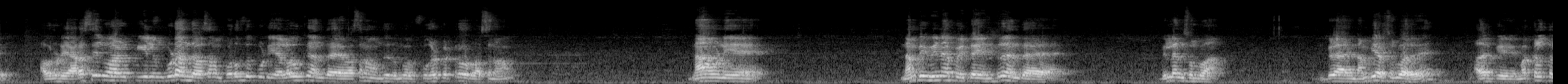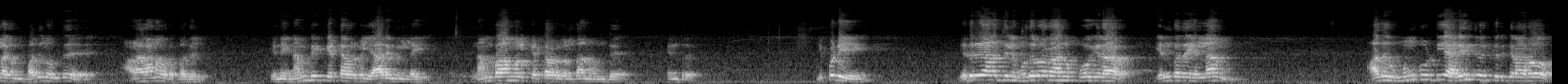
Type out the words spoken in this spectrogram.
அவருடைய அரசியல் வாழ்க்கையிலும் கூட அந்த வசனம் பொருந்தக்கூடிய அளவுக்கு அந்த வசனம் வந்து ரொம்ப புகழ்பெற்ற ஒரு வசனம். நான் உன்னைய நம்பி வீணா போயிட்டேன் என்று அந்த வில்லன் சொல்லுவான். நம்பியார் சொல்வார் அதற்கு மக்கள் திலகம் பதில் வந்து அழகான ஒரு பதில். என்னை நம்பி கெட்டவர்கள் யாரும் இல்லை. நம்பாமல் கெட்டவர்கள் தான் உண்டு என்று. இப்படி எதிர்காலத்தில் முதல்வராக போகிறார் என்பதை எல்லாம் அது முன்கூட்டியே அறிந்து வைத்திருக்கிறாரோ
